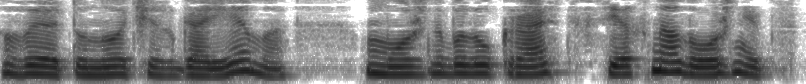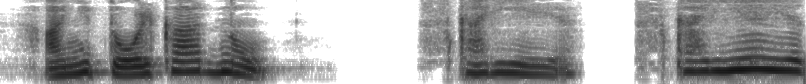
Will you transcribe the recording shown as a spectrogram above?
В эту ночь из гарема можно было украсть всех наложниц, а не только одну. «Скорее, скорее!» —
